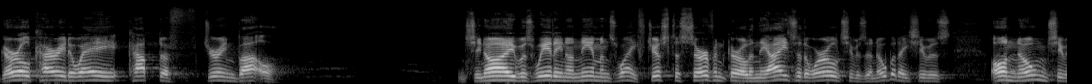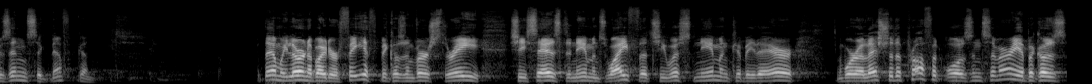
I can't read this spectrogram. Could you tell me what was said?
Girl carried away captive during battle. And she now was waiting on Naaman's wife, just a servant girl. In the eyes of the world, she was a nobody. She was unknown, she was insignificant. But then we learn about her faith because in verse 3 she says to Naaman's wife that she wished Naaman could be there where Elisha the prophet was in Samaria because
